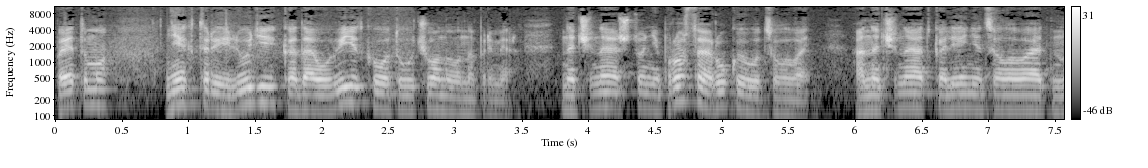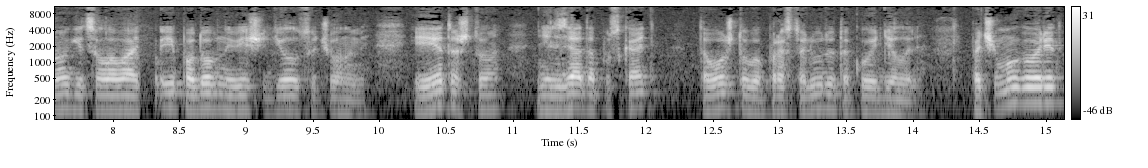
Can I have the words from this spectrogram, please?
Поэтому некоторые люди, когда увидят кого-то ученого, например, начинают что не просто руку его целовать, а начинают колени целовать, ноги целовать и подобные вещи делать с учеными. И это что нельзя допускать того, чтобы простолюды такое делали. Почему, говорит?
